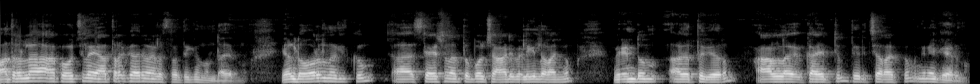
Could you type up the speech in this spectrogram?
മാത്രമല്ല ആ കോച്ചിലെ യാത്രക്കാരും അയാൾ ശ്രദ്ധിക്കുന്നുണ്ടായിരുന്നു. ഇയാൾ ഡോറിൽ നിൽക്കും സ്റ്റേഷനിലെത്തുമ്പോൾ ചാടി വെളിയിലിറങ്ങും വീണ്ടും അകത്ത് കയറും ആളെ കയറ്റും തിരിച്ചിറക്കും ഇങ്ങനെയൊക്കെയായിരുന്നു.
